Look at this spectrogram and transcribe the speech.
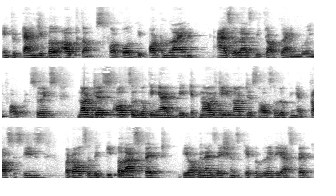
into tangible outcomes for both the bottom line as well as the top line going forward. So it's not just also looking at the technology, not just also looking at processes, but also the people aspect, the organization's capability aspect,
